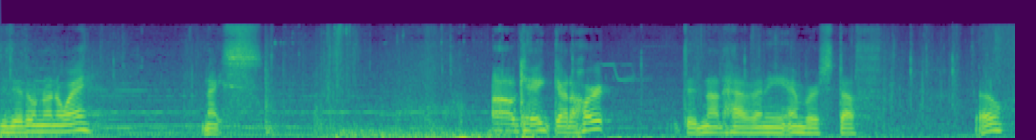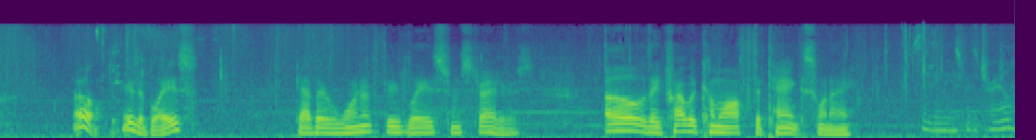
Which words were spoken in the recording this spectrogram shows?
Did the other one run away? Nice. Okay, got a heart. Did not have any ember stuff. So, oh, here's a blaze. Gather one of three blaze from striders. Oh, they probably come off the tanks when I... Saving these for the trail.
